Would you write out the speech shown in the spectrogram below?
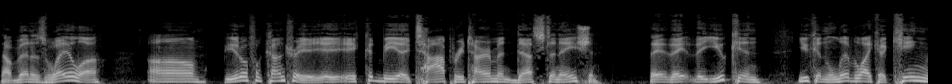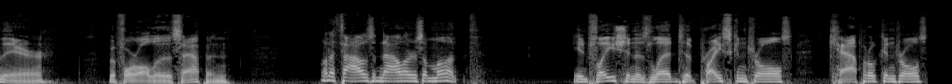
Now, Venezuela, uh, beautiful country. It, it, could be a top retirement destination. They, they, they, you can you can live like a king there before all of this happened on $1,000 a month. Inflation has led to price controls, capital controls,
